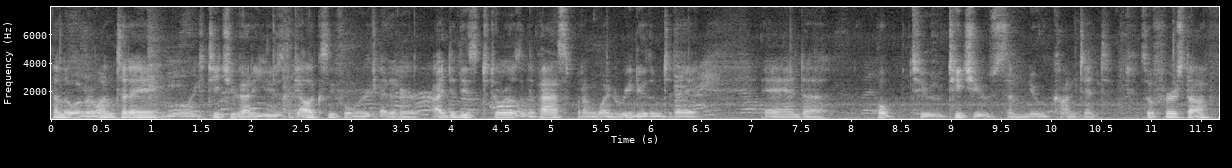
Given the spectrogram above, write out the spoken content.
Hello everyone, today I'm going to teach you how to use the Galaxy Forge editor. I did these tutorials in the past, but I'm going to redo them today and uh, hope to teach you some new content. So first off,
